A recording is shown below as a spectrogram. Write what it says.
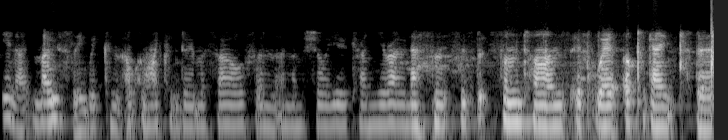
you know mostly we can I can do myself and, and I'm sure you can your own essences but sometimes if we're up against it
